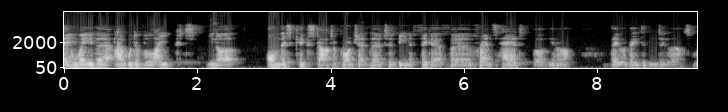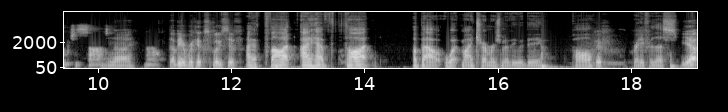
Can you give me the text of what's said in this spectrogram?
same way that I would have liked, you know, on this Kickstarter project there to have been a figure for Fred's head, but you know, they they didn't do that, which is sad. No. No. That'd be a Rick exclusive. I have thought. I have thought about what my Tremors movie would be. Paul, Go f- ready for this? Yeah,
